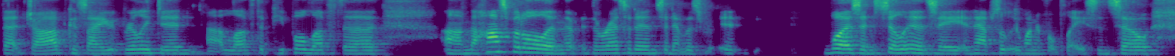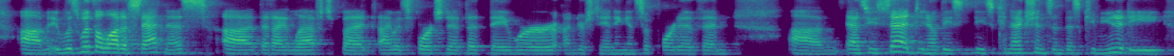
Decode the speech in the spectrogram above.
that job because I really did love the people, love the um, the hospital and the, the residents, and it was it, was and still is a, an absolutely wonderful place. And so um, it was with a lot of sadness uh, that I left, but I was fortunate that they were understanding and supportive. And um, as you said, you know, these, these connections in this community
